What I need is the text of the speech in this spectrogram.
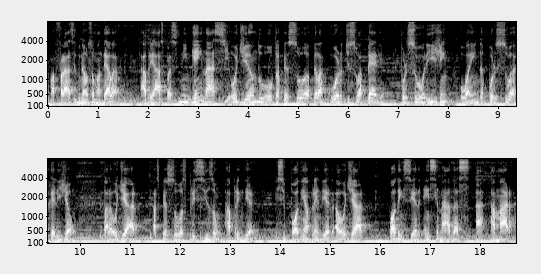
Uma frase do Nelson Mandela, abre aspas, ninguém nasce odiando outra pessoa pela cor de sua pele, por sua origem ou ainda por sua religião. Para odiar, as pessoas precisam aprender. E se podem aprender a odiar, podem ser ensinadas a amar.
